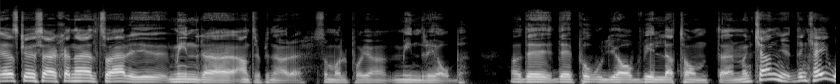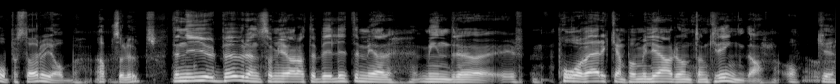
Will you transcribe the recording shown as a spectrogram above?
jag skulle säga generellt så är det ju mindre entreprenörer som håller på att göra mindre jobb. Och det, det är pooljobb, villatomter, men kan ju, den kan ju gå på större jobb. Absolut. Den är hjulburen som gör att det blir lite mer mindre eh, påverkan på miljön runt omkring då. Och, eh,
